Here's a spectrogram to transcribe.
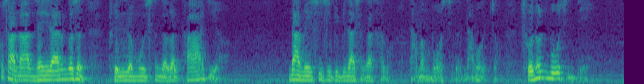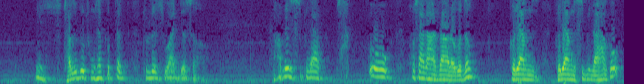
호사난생이라는 것은 별로무 생각을 다 하지요. 남의 시시비비나 생각하고, 남은 무엇이고, 남은 어쩌고. 저는 무엇인데? 자기도 중생급딱 둘러쓰고 앉아서, 남의 시비나 자 꾸 호산한다 하거든? 그냥, 그냥 시비나 하고,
